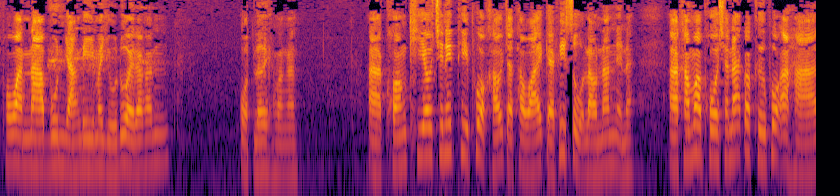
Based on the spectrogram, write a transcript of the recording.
เพราะว่านาบุญอย่างดีมาอยู่ด้วยแล้วกันอดเลยว่างั้น ของเคี้ยวชนิดที่พวกเขาจะถวายแก่พิสูจเหล่านั้นเนี่ยนะคำว่าโภชนะก็คือพวกอาหาร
